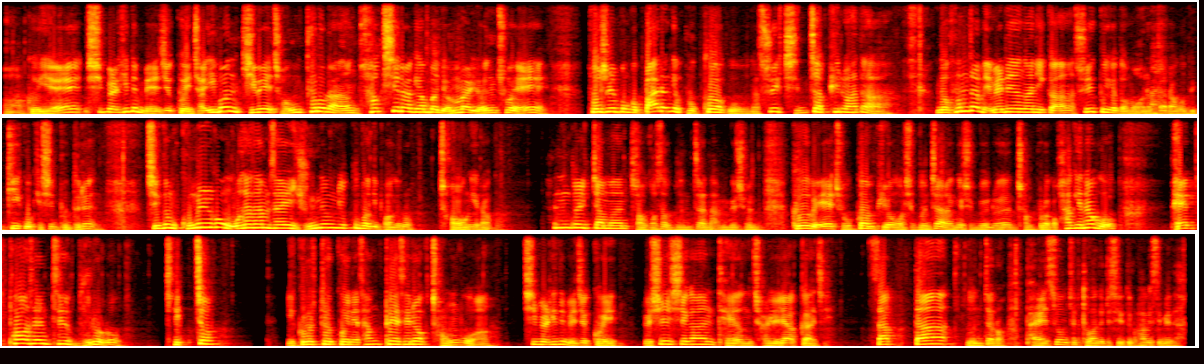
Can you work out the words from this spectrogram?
어, 그에 10월 히든 매직 코인. 자, 이번 기회 정프로랑 확실하게 한번 연말 연초에 손실 본 거 빠르게 복구하고 나 수익 진짜 필요하다. 근데 혼자 매매 대응하니까 수익 보기가 너무 어렵다라고 느끼고 계신 분들은 지금 010-5434-6669번이 번호로 정이라고 한 글자만 적어서 문자 남겨주시면 그 외에 조건 비용 없이 문자 남겨주시면은 정프로가 확인하고 100% 무료로 직접 이 크루스톨 코인의 상패 세력 정보와 10일 히드 매직코인 실시간 대응 전략까지 싹 다 문자로 발송체로 도와드릴 수 있도록 하겠습니다.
